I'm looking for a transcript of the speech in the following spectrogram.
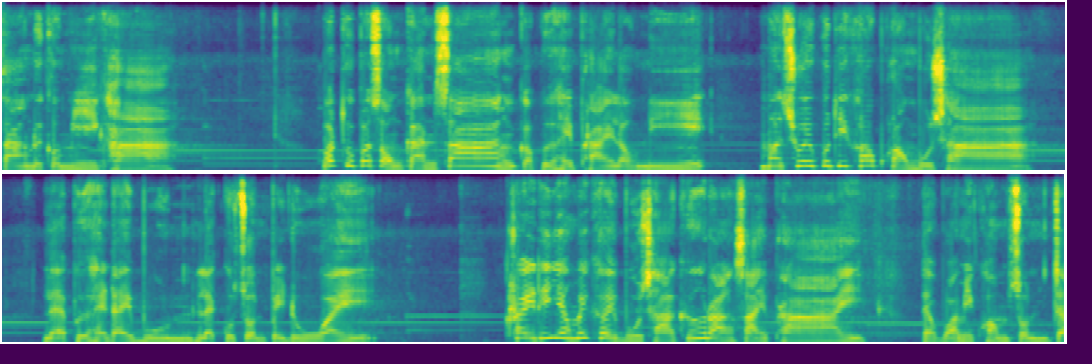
สร้างด้วยก็มีค่ะ วัตถุประสงค์การสร้างก็เพื่อให้พรายเหล่านี้ มาช่วยผู้ที่ครอบครองบูชา และเพื่อให้ได้บุญและกุศลไปด้วย ใครที่ยังไม่เคยบูชาเครื่องรางสายพราย แต่ว่ามีความสนใจ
